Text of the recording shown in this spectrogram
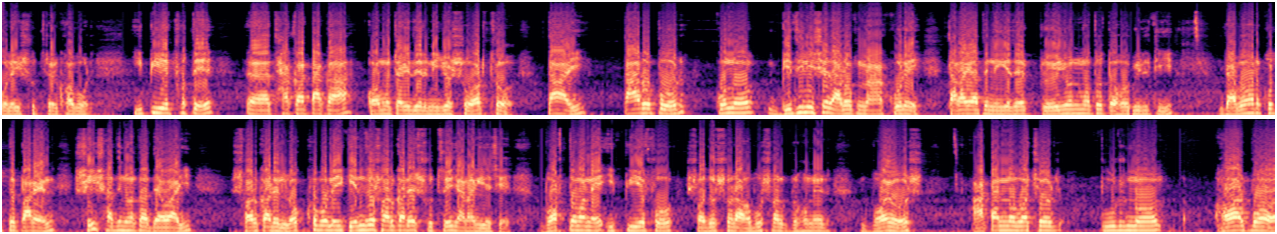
বলেই সূত্রের খবর। ইপিএফওতে থাকা টাকা কর্মচারীদের নিজস্ব অর্থ, তাই তার ওপর কোনো বিধিনিষেধ আরোপ না করে তারা যাতে নিজেদের প্রয়োজন মতো তহবিলটি ব্যবহার করতে পারেন, সেই স্বাধীনতা দেওয়াই সরকারের লক্ষ্য বলেই কেন্দ্র সরকারের সূত্রেই জানা গিয়েছে। বর্তমানে ইপিএফও সদস্যরা অবসর গ্রহণের বয়স আটান্ন বছর পূর্ণ হওয়ার পর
